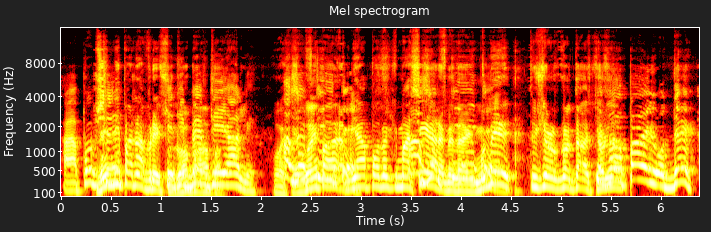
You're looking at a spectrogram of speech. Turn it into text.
Απόψε Δεν είπα να βρίσουν. και την όπα, πέμπτη όπα. η άλλη. Όχι, εγώ είπα Μαζευτείτε. μια αποδοκιμασία ρε παιδάκι μου. Μαζευτείτε. Μην τους χειροκροτάς Και κιόλα. θα πάει ο Ντεκ.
